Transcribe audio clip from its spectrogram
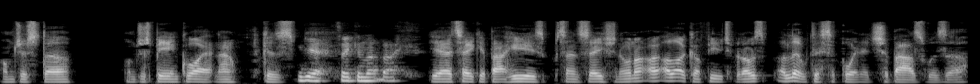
I'm just, uh, I'm just being quiet now because Yeah, taking that back. yeah, take it back. He is sensational, and I, I like our future. But I was a little disappointed Shabazz was uh,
